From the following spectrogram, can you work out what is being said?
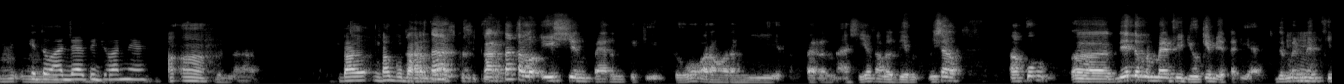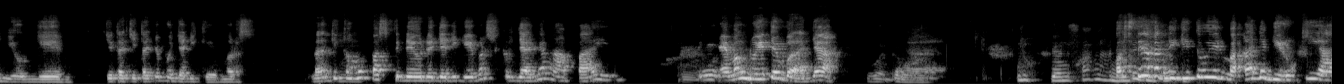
Mm-mm. itu ada tujuannya. Heeh. Benar. Ntar, ntar gue bakal Karena bahas ke situ. karena kalau Asian parenting itu orang-orang di parent Asia kalau dia misal aku eh, dia demen main video game ya tadi ya demen Hmm. main video game cita-citanya mau jadi gamers nanti Hmm. kamu pas gede udah jadi gamers kerjanya ngapain emang duitnya banyak Waduh. Nah, Loh, jangan salah. pasti akan digituin makanya di rukiah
